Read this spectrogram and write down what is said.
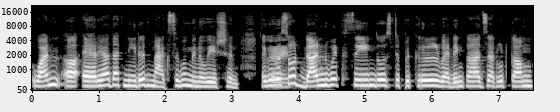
one uh, area that needed maximum innovation. Like we right. were so done with seeing those typical wedding cards that would come,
